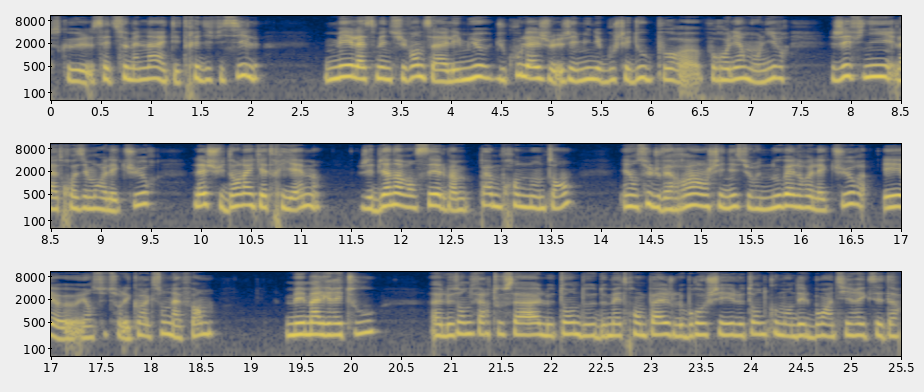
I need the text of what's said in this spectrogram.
parce que cette semaine-là a été très difficile, mais la semaine suivante, ça allait mieux. Du coup, là, j'ai mis les bouchées doubles pour, euh, pour relire mon livre. J'ai fini la troisième relecture. Là, je suis dans la quatrième. J'ai bien avancé, elle va pas me prendre longtemps. Et ensuite, je vais re-enchaîner sur une nouvelle relecture euh, et, ensuite sur les corrections de la forme. Mais malgré tout, euh, le temps de faire tout ça, le temps de, mettre en page le brochet, le temps de commander le bon à tirer, etc.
